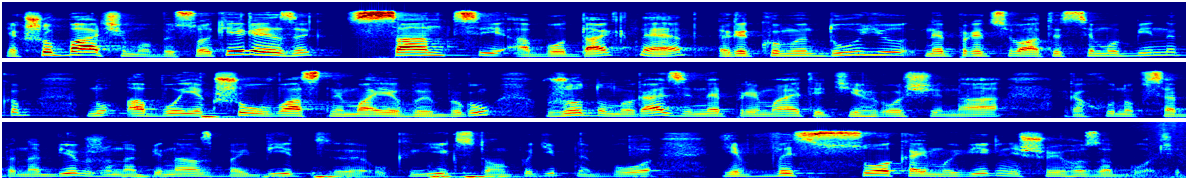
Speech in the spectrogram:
Якщо бачимо високий ризик, санкції або Darknet, рекомендую не працювати з цим обмінником. Ну або якщо у вас немає вибору, в жодному разі не приймайте ті гроші на рахунок в себе на біржу, на Binance, Bybit, е, OKX, тому подібне, бо є висока ймовірність, що його заблочать.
